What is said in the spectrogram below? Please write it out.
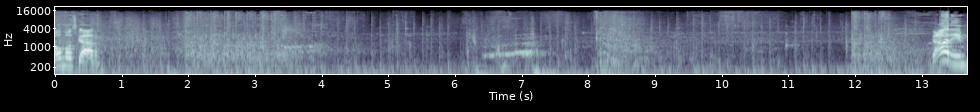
Almost got him. Got him!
